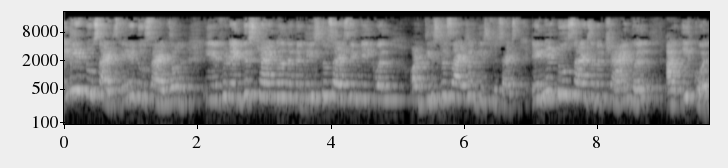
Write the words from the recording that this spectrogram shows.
any two sides, any two sides or if you take this triangle then these two sides can be equal or these two sides or these two sides. Any two sides of the triangle are equal,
